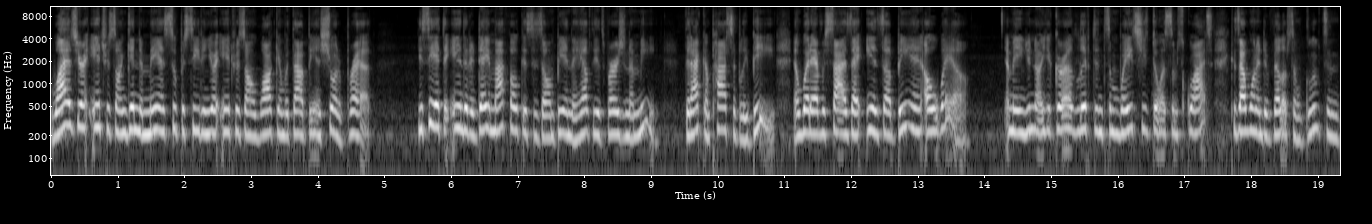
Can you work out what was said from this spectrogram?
Why is your interest on getting a man superseding your interest on walking without being short of breath? You see, at the end of the day, my focus is on being the healthiest version of me that I can possibly be. And whatever size that ends up being, oh well. I mean, you know, your girl lifting some weights, she's doing some squats because I want to develop some glutes and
